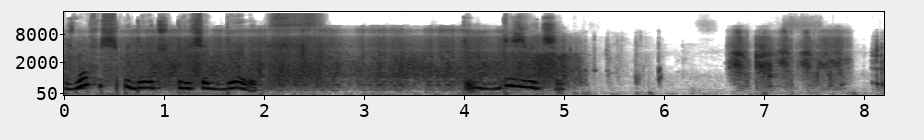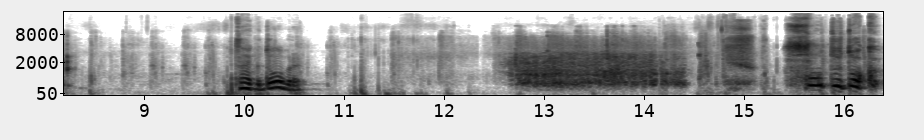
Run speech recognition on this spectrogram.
Знов SCP-939. Ти йди звідси. Так, добре. Що ти так?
